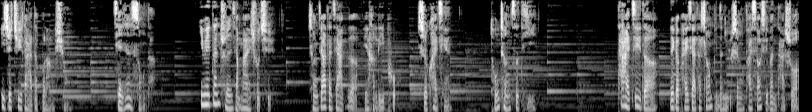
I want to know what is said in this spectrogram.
一只巨大的布朗熊，前任送的，因为单纯想卖出去，成交的价格也很离谱，十块钱，同城自提。他还记得那个拍下他商品的女生发消息问他说：“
